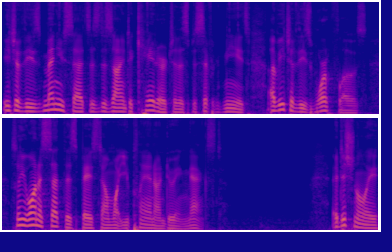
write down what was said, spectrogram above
Each of these menu sets is designed to cater to the specific needs of each of these workflows, so you want to set this based on what you plan on doing next. Additionally,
